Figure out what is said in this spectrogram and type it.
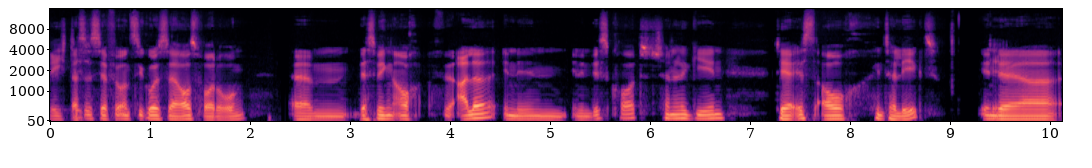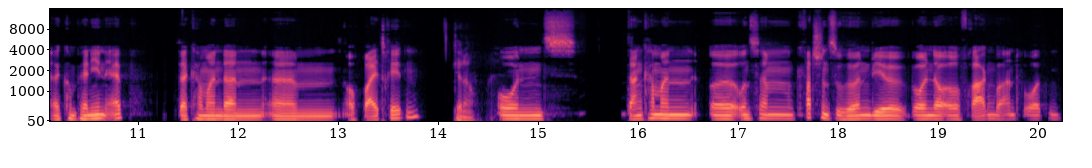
Richtig. Das ist ja für uns die größte Herausforderung. Ähm, deswegen auch für alle in den, in den Discord-Channel gehen. Der ist auch hinterlegt in der äh, Companion-App. Da kann man dann ähm, auch beitreten. genau. Und dann kann man äh, unserem Quatschen zuhören. Wir wollen da eure Fragen beantworten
